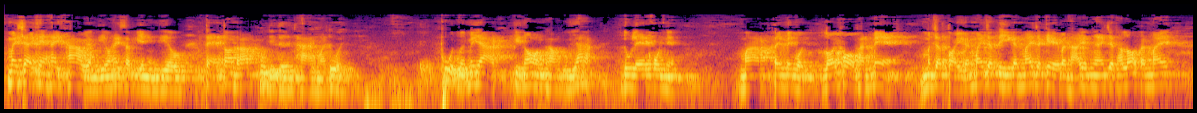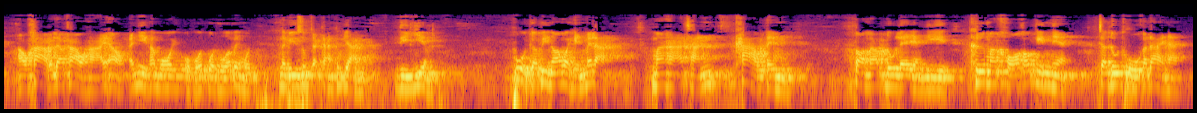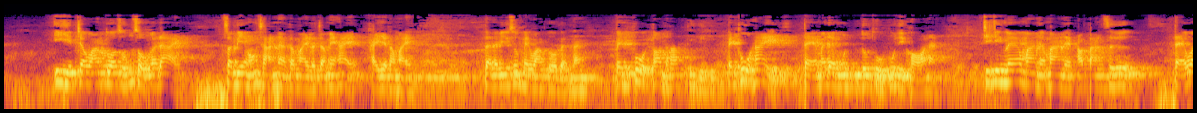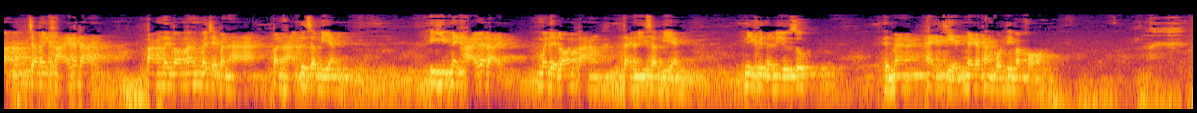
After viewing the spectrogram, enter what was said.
ไม่ใช่แค่ให้ข้าวอย่างเดียวให้สเสบียงอย่างเดียว แต่ต้อนรับผู้ที่เดินทางมาด้วย พูดมันไม่ยาก พี่น้องลองทำดูยาก ดูแลคนเนี่ย มาเต็มไปหมดร้อยพ่อพันแม่ มันจะต่อยกันไหมจะตีกันไหมจะแก้ปัญหายังไง จะทะเลาะกันไหมเอาข้าวไปแล้วข้าวหายเอาไอ้นี่ขโมยโอ้โหปวดหัวไปหมด นบีซุปจัดการทุกอย่างดีเยี่ยม พูดกับพี่น้องว่าเห็นไหมล่ะ มาหาฉันข้าวเต็มต้อนรับดูแลอย่างดี คือมาขอเขากินเนี่ย จะดูถูกก็ได้นะ อียิปต์จะวางตัวสูงส่งก็ได้สเสบียงของฉันน่ะทำไมเราจะไม่ให้ใครจะทำไม แต่นบียูซุฟไม่วางตัวแบบนั้น เป็นผู้ต้อนรับที่ดี เป็นผู้ให้ แต่ไม่ได้ดูถูกผู้ที่ขอนะจริง ๆ แล้วมาเนี่ยมาเนี่ยเอาตังค์ซื้อ แต่ว่าจะไม่ขายก็ได้ ตังในตอนนั้นไม่ใช่ปัญหา ปัญหาคือสเสบียง อียิปต์ไม่ขายก็ได้ ไม่ได้ร้อนตังแต่มีสเสบียง นี่คือนบียูซุฟเห็นไหมให้เกียรติแม้กระทั่งคนที่มาขอ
